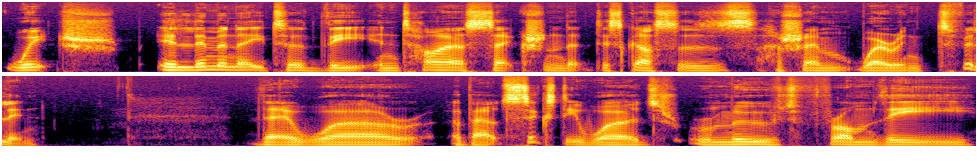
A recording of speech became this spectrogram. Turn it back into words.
which eliminated the entire section that discusses Hashem wearing tefillin. There were about 60 words removed from the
